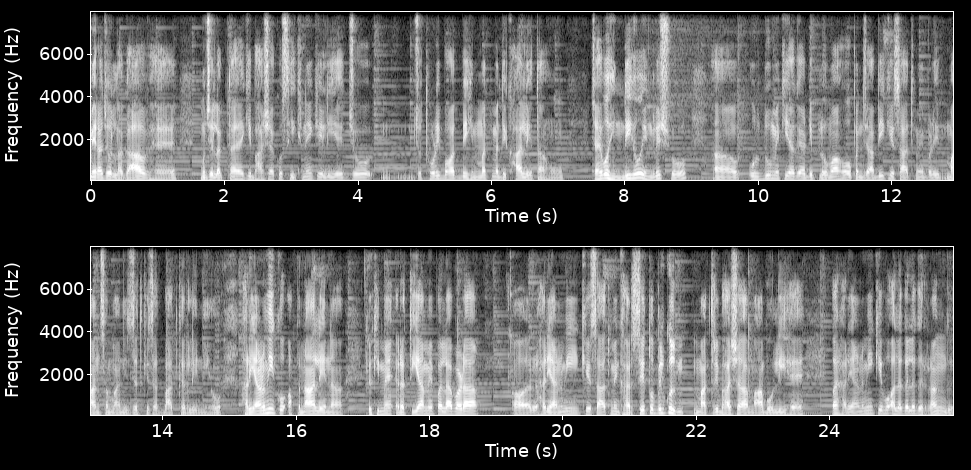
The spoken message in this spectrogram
मेरा जो लगाव है, मुझे लगता है कि भाषा को सीखने के लिए जो जो थोड़ी बहुत भी हिम्मत मैं दिखा लेता हूँ, चाहे वो हिंदी हो, इंग्लिश हो उर्दू में किया गया डिप्लोमा हो, पंजाबी के साथ में बड़ी मान सम्मान, इज़्ज़त के साथ बात कर लेनी हो, हरियाणवी को अपना लेना, क्योंकि मैं रतिया में पला बड़ा और हरियाणवी के साथ में घर से तो बिल्कुल मातृभाषा माँ बोली है, पर हरियाणवी के वो अलग अलग रंग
